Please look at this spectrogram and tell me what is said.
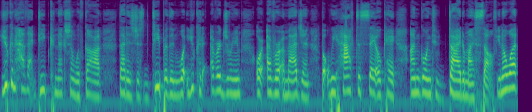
you can have that deep connection with God that is just deeper than what you could ever dream or ever imagine. But we have to say, okay, I'm going to die to myself. You know what?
